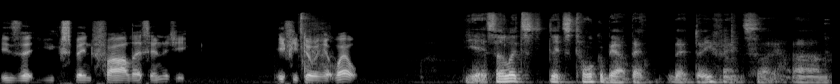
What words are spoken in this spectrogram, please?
is that you expend far less energy if you're doing it well. Yeah, so let's let's talk about that that defense. So um,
